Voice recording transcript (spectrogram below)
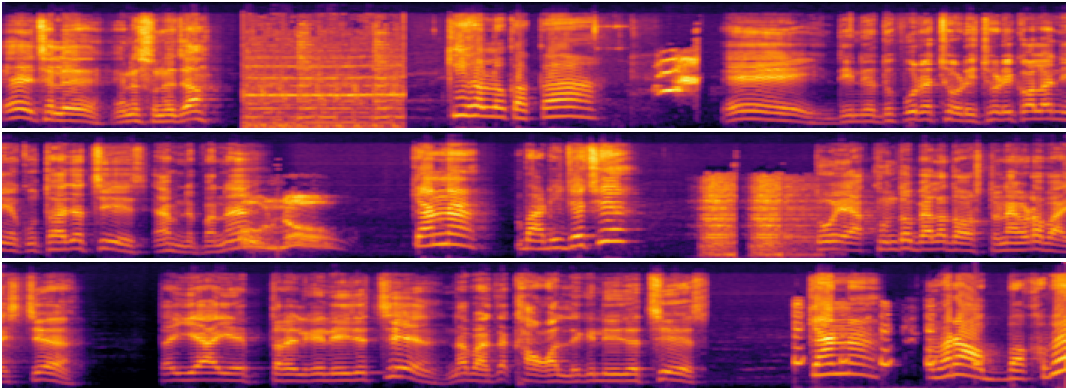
এ ছেলে, এনে শুনে যা। কি হলো কাকা? এই দিনে দুপুরে ছড়ি ছড়ি কলা নিয়ে কোথায় যাচ্ছিস? এমনি পানে? কেন বাড়ি যাচ্ছে? তো এখন তো বেলা দশটা না ওটা বাইসছে তাই ইয়া ইফতারের লেগে নিয়ে যাচ্ছিস? না বাড়িতে খাওয়ার লেগে নিয়ে যাচ্ছিস? কেন আমার আব্বা খাবে?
